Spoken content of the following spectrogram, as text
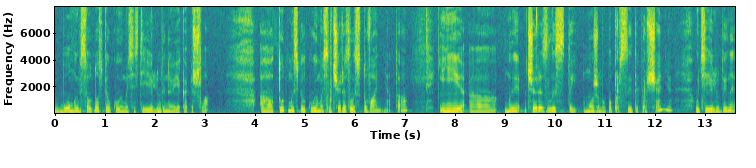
бо ми все одно спілкуємося з тією людиною, яка пішла. А тут ми спілкуємося через листування. Та? І е, ми через листи можемо попросити прощення у цієї людини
